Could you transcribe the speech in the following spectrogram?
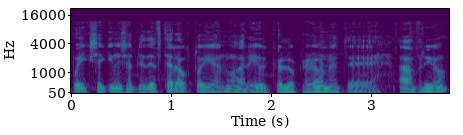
που έχει ξεκινήσει από τη Δευτέρα 8 Ιανουαρίου και ολοκληρώνεται αύριο.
